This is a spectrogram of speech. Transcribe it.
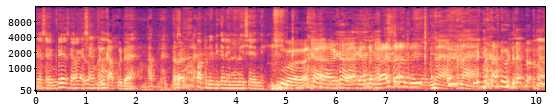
ke SMP sekarang SMA Lengkap udah. udah lengkap udah Nggak Terus apa ya. pendidikan Indonesia ini? Wah, ganteng banget sih. tenang tenang tenang tenang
